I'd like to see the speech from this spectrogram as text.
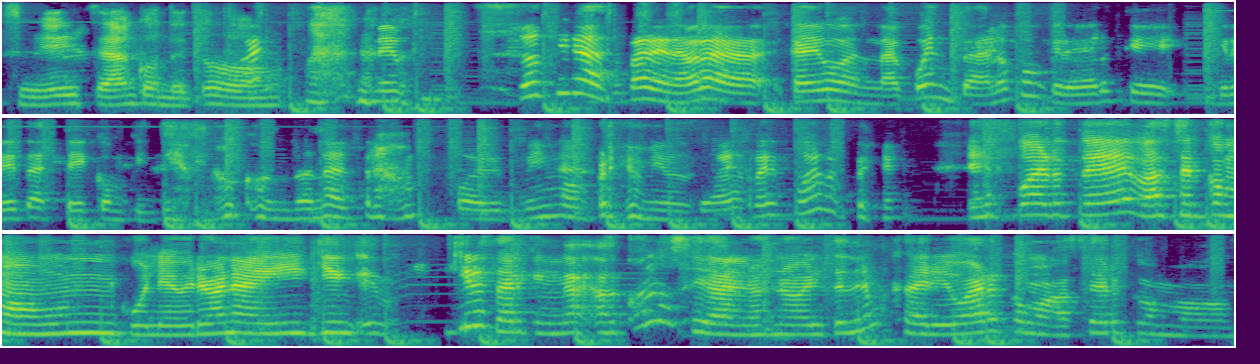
Sí, se dan con de todo. Dos tiras, paren, ahora caigo en la cuenta. No puedo creer que Greta esté compitiendo con Donald Trump por el mismo premio. O sea, es re fuerte. Es fuerte, va a ser como un culebrón ahí. ¿Quién, eh, ¿Quieres saber quién gana? ¿Cuándo se dan los Nobel? Tendremos que averiguar cómo hacer como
